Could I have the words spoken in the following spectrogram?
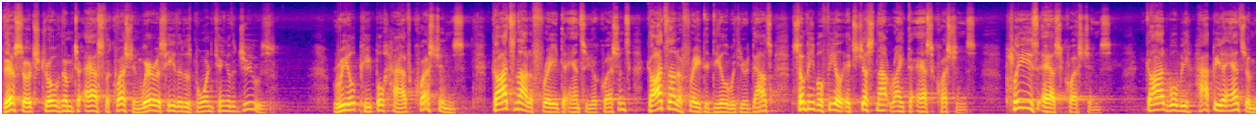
Their search drove them to ask the question Where is he that is born King of the Jews? Real people have questions. God's not afraid to answer your questions. God's not afraid to deal with your doubts. Some people feel it's just not right to ask questions. Please ask questions. God will be happy to answer them.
